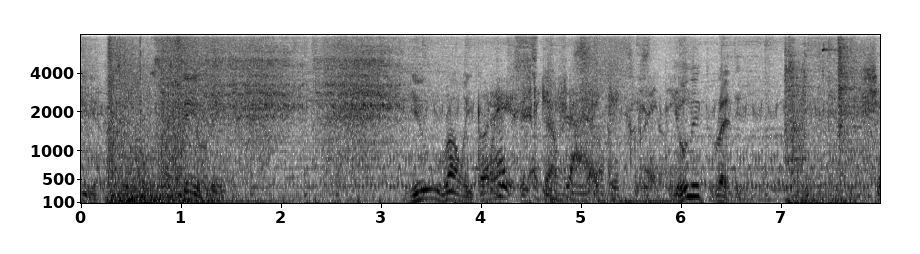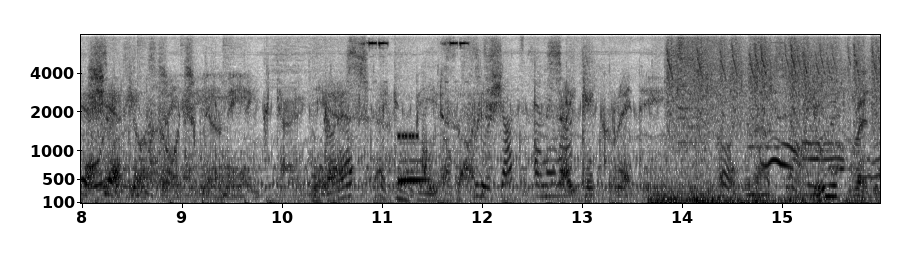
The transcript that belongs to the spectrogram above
here. Building. New rally point is established. Unit ready. Share, share your thoughts with me. Perhaps I can be Blue thought. shots, anyone? Psychic ready. Unit ready.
